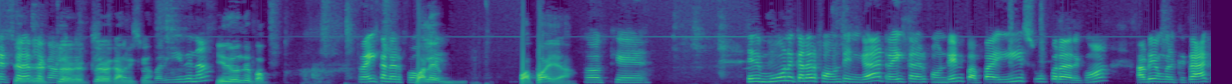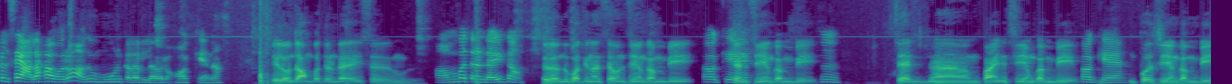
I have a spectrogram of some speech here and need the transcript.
ரெட் கலர்ல red colour- red colour காமிக்கும். இதுனா? இது வந்து ட்ரை கலர் பழைய பப்பாயா? ஓகே. இது மூணு கலர் ஃபவுண்டைன்ங்க ட்ரை கலர் ஃபவுண்டைன் பப்பாயி சூப்பரா இருக்கும். அப்படியே உங்களுக்கு கிராக்கிள்ஸே அழகா வரும். அதுவும் மூணு கலர்ல வரும். ஓகேண்ணா இதுல வந்து 52 ஐஸ் ஐம்பத்தி ரெண்டு ஐட்டம் இது வந்து பாத்தீங்கன்னா செவன் சிஎம் கம்பி டென் சிஎம் கம்பி பதினஞ்சு சிஎம் கம்பி ஓகே முப்பது சிஎம் கம்பி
